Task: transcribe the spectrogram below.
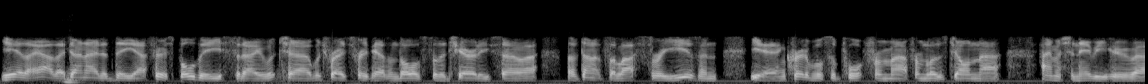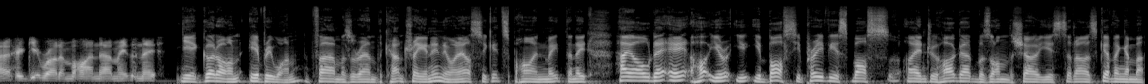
Yeah, they are. They donated the uh, first bull there yesterday, which uh, which raised three thousand dollars for the charity. So uh, they've done it for the last three years, and yeah, incredible support from uh, from Liz, John, uh, Hamish, and Abby, who uh, who get right in behind uh, Meet the Need. Yeah, good on everyone, farmers around the country, and anyone else who gets behind Meet the Need. Hey, old uh, your, your boss, your previous boss, Andrew Hoggard, was on the show yesterday. I was giving him a,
